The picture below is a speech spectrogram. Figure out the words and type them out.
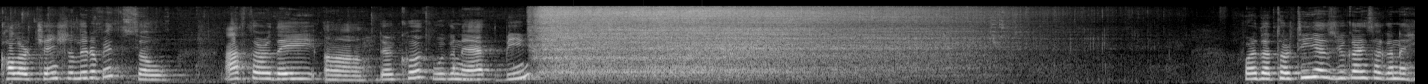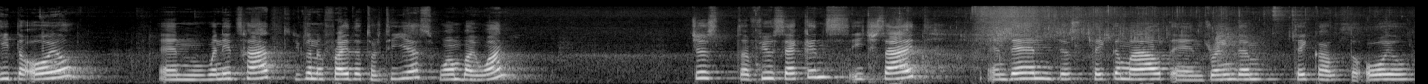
color changed a little bit. So after they uh, they're cooked, we're gonna add the beans. For the tortillas, you guys are gonna heat the oil, and when it's hot, you're gonna fry the tortillas one by one. Just a few seconds each side and then just take them out and drain them take out the oil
